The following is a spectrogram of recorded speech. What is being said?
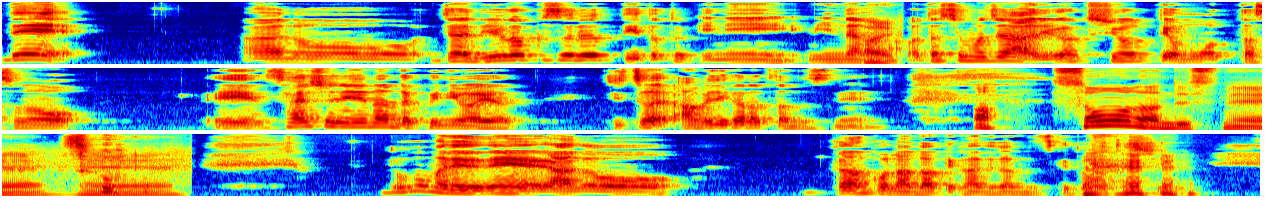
で、あの、じゃあ留学するって言った時に、みんなが、はい私もじゃあ留学しようって思った、その、えー最初に選んだ国はや、実はアメリカだったんですね。そうなんですね。そうえどこまでね、あの、頑固なんだって感じなんですけど、私。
